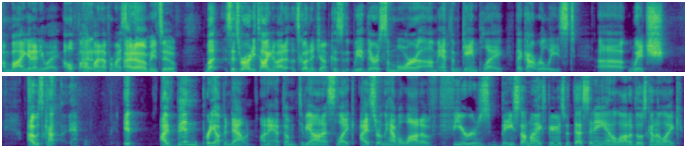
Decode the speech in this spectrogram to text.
I'm buying it anyway. I'll, I'll I- find out for myself. I know, me too. But since we're already talking about it, let's go ahead and jump because we there is some more um, Anthem gameplay that got released, uh, which I was kind. It I've been pretty up and down on Anthem to be honest. Like I certainly have a lot of fears based on my experience with Destiny and a lot of those kind of like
